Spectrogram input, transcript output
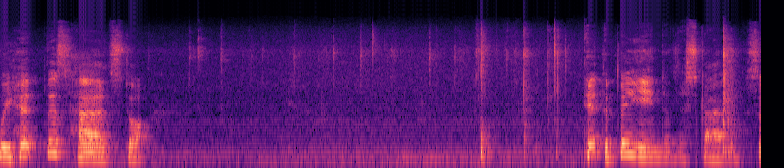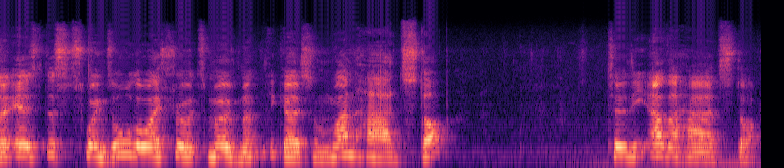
we hit this hard stop. At the B end of the scale. So as this swings all the way through its movement, it goes from one hard stop to the other hard stop.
